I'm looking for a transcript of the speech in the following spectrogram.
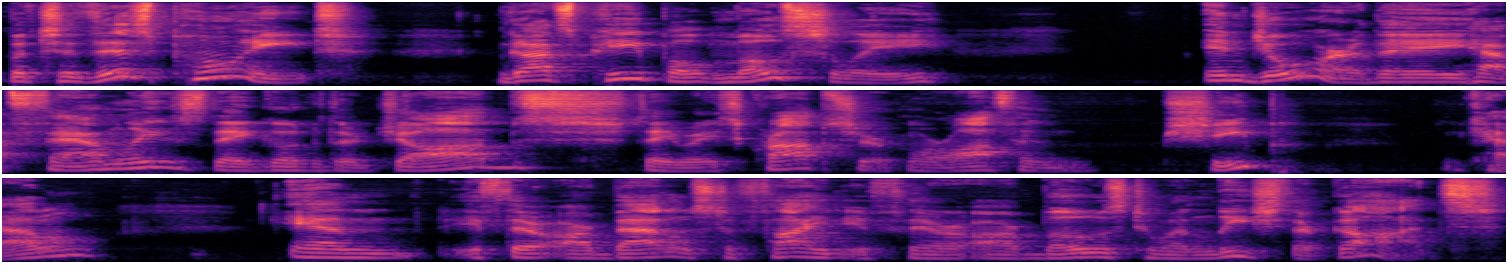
But to this point, God's people mostly endure. They have families, they go to their jobs, they raise crops, or more often sheep, cattle. And if there are battles to fight, if there are bows to unleash, they're God's.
